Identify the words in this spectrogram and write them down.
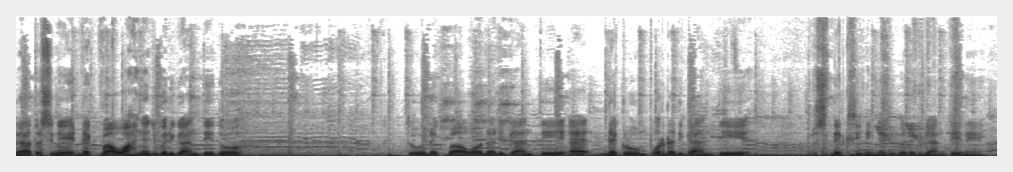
Udah terus ini deck bawahnya juga diganti tuh. Tuh deck bawah udah diganti eh deck lumpur udah diganti. Terus deck sininya juga udah diganti nih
